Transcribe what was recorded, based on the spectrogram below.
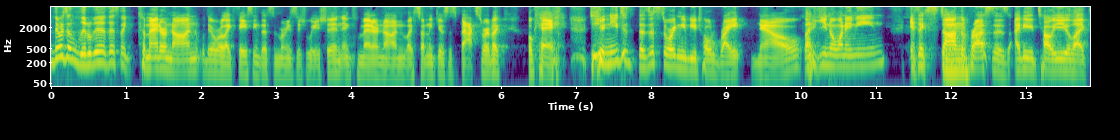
There was a little bit of this, like Commander Nhan, they were like facing this emergency situation, and Commander Nhan like suddenly gives this backstory. Like, okay, do you need to? Does this story need to be told right now? Like, you know what I mean? It's like stop the mm-hmm. presses. I need to tell you like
